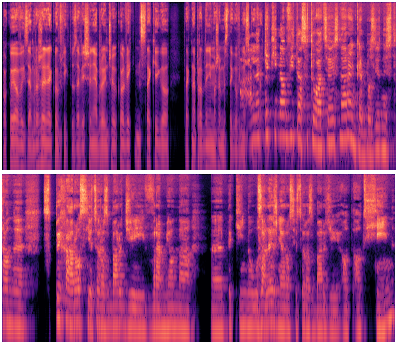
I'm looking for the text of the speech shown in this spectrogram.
pokojowych, zamrożenia konfliktu, zawieszenia broni, czegokolwiek. Nic takiego tak naprawdę nie możemy z tego wnioskować. Ale Pekinowi ta sytuacja jest na rękę, bo z jednej strony spycha Rosję coraz bardziej w ramiona e, Pekinu, uzależnia Rosję coraz bardziej od, od Chin,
